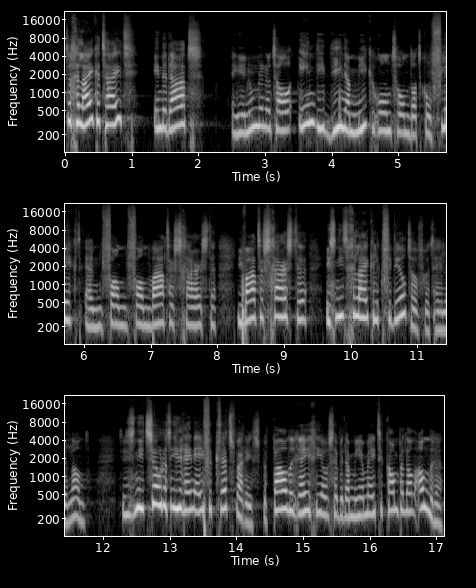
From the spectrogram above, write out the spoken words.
tegelijkertijd, inderdaad, en je noemde het al, in die dynamiek rondom dat conflict en van, van waterschaarste. Die waterschaarste is niet gelijkelijk verdeeld over het hele land. Het is niet zo dat iedereen even kwetsbaar is. Bepaalde regio's hebben daar meer mee te kampen dan andere.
